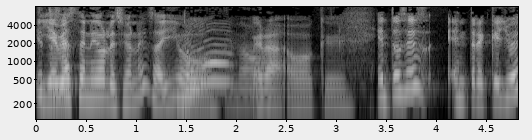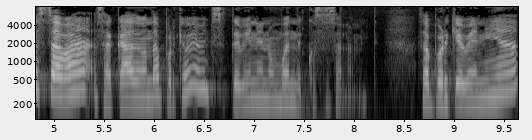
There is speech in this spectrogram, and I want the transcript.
¿Y entonces, habías tenido lesiones ahí o No. era ok? entonces, entre que yo estaba sacada de onda, porque obviamente se te vienen un buen de cosas a la mente. O sea, porque venía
